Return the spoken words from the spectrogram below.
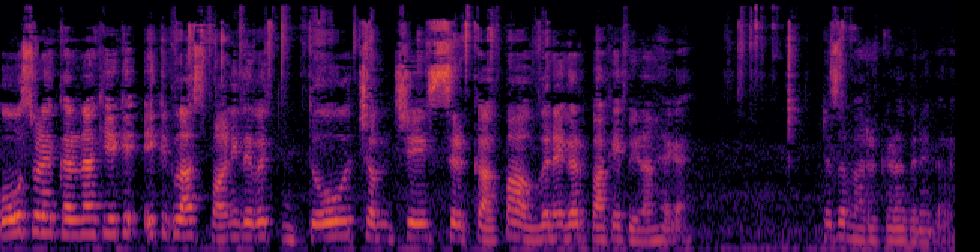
ਉਸ ਵੇਲੇ ਕਰਨਾ ਕੀ ਹੈ ਕਿ ਇੱਕ ਗਲਾਸ ਪਾਣੀ ਦੇ ਵਿੱਚ 2 ਚਮਚੇ ਸਿਰਕਾ, ਭਾਵ ਵਿਨੇਗਰ ਪਾ ਕੇ ਪੀਣਾ ਹੈਗਾ। ਡਸਨਟ ਮੈਟਰ ਕਿਹੜਾ ਵਿਨੇਗਰ ਹੈ,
